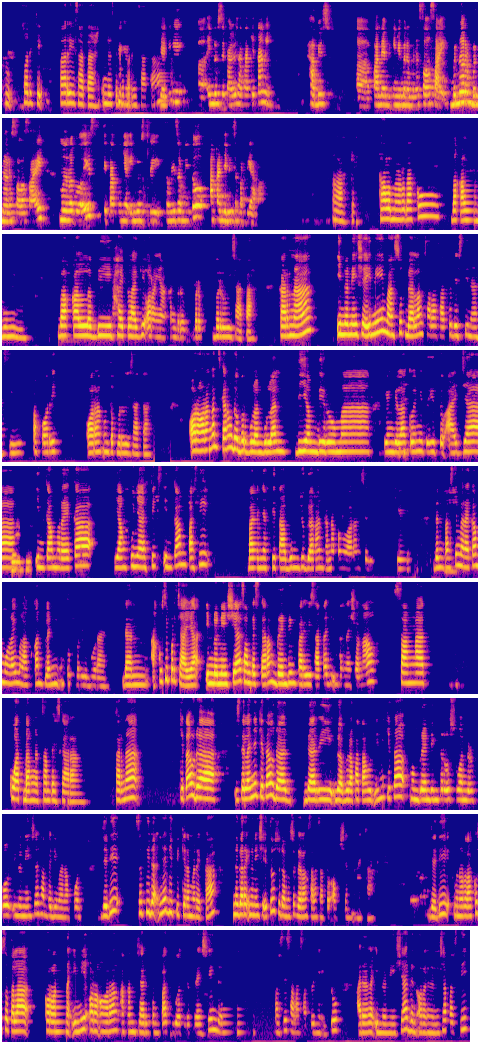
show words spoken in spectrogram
Hmm, sorry Ci, pariwisata, industri hmm. pariwisata. Jadi uh, industri pariwisata kita nih habis uh, pandemi ini benar-benar selesai, benar-benar selesai, menurut Lois kita punya industri tourism itu akan jadi seperti apa? Oke, okay. kalau menurut aku bakal booming, bakal lebih hype lagi orang yang akan ber, ber, berwisata karena Indonesia ini masuk dalam salah satu destinasi favorit orang untuk berwisata. Orang-orang kan sekarang udah berbulan-bulan diam di rumah, yang dilakuin itu-itu aja. Income mereka yang punya fixed income pasti banyak ditabung juga kan karena pengeluaran sedikit. Dan pasti mereka mulai melakukan planning untuk berliburan. Dan aku sih percaya Indonesia sampai sekarang branding pariwisata di internasional sangat kuat banget sampai sekarang. Karena kita udah istilahnya kita udah dari udah beberapa tahun ini kita membranding terus wonderful Indonesia sampai di mana pun. Jadi setidaknya di pikiran mereka negara Indonesia itu sudah masuk dalam salah satu option mereka. Jadi menurut aku setelah corona ini orang-orang akan cari tempat buat refreshing dan pasti salah satunya itu adalah Indonesia. Dan orang Indonesia pasti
